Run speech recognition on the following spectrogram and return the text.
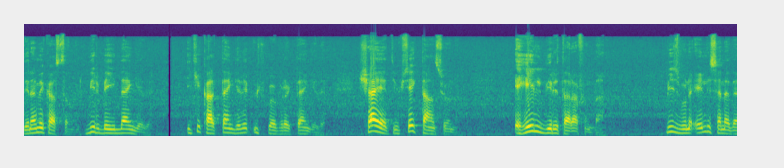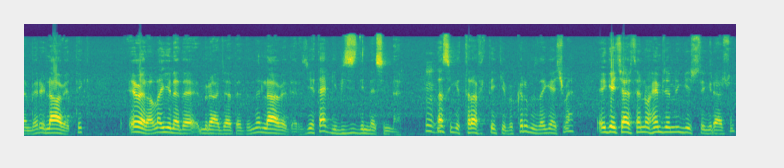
dinamik hastalık. Bir beyinden gelir. iki kalpten gelir, üç böbrekten gelir. Şayet yüksek tansiyonu ehil biri tarafından biz bunu 50 seneden beri lav ettik. Evelallah yine de müracaat edenler lav ederiz. Yeter ki bizi dinlesinler. Nasıl ki trafikteki gibi kırmızıda geçme. E geçersen o hemzemin geçişte girersin.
